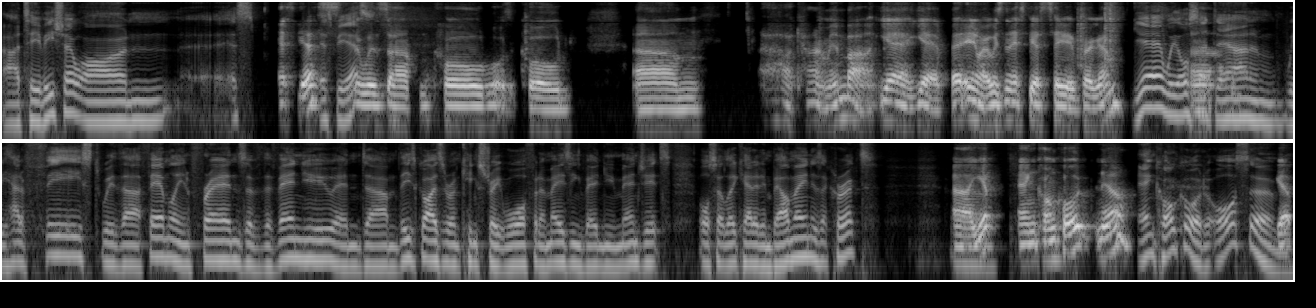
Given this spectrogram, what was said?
uh, TV show on uh, S- SBS. SBS? It was um, called what was it called? Um, oh, I can't remember. Yeah, yeah. But anyway, it was an SBS TV program. Yeah, we all sat Uh, down and we had a feast with uh, family and friends of the venue. And um, these guys are on King Street Wharf, an amazing venue, Manjit's, also located in Balmain. Is that correct? Uh, Um, yep, and Concord now. And Concord, awesome. Yep.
